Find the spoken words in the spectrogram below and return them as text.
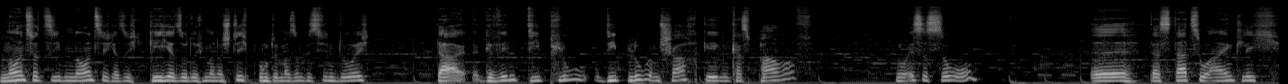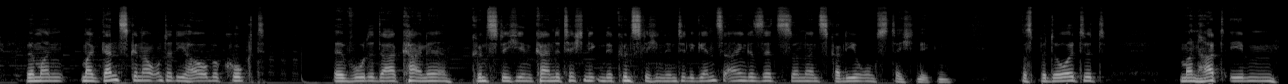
1997, also ich gehe hier so durch meine Stichpunkte mal so ein bisschen durch, da gewinnt Deep Blue, Deep Blue im Schach gegen Kasparov. Nur ist es so, äh, dass dazu eigentlich, wenn man mal ganz genau unter die Haube guckt, äh, wurde da keine künstliche, keine Techniken der künstlichen Intelligenz eingesetzt, sondern Skalierungstechniken. Das bedeutet, man hat eben,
